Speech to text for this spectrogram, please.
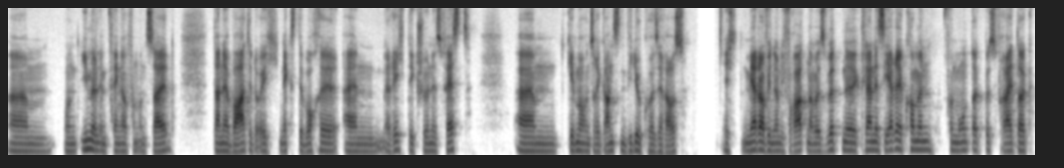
ähm, und E-Mail-Empfänger von uns seid, dann erwartet euch nächste Woche ein richtig schönes Fest. Ähm, geben wir unsere ganzen Videokurse raus. Ich, mehr darf ich noch nicht verraten, aber es wird eine kleine Serie kommen von Montag bis Freitag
